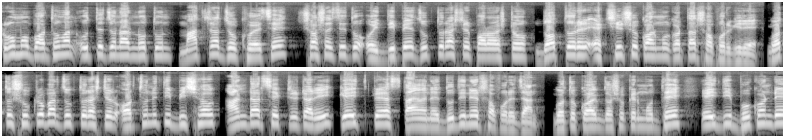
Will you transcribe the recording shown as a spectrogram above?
ক্রমবর্ধমান উত্তেজনার নতুন মাত্রা যোগ হয়েছে স্বশাসিত ওই দ্বীপে যুক্তরাষ্ট্রের পররাষ্ট্র দপ্তরের এক শীর্ষ কর্মকর্তার সফর ঘিরে। গত শুক্রবার যুক্তরাষ্ট্রের অর্থনীতি বিষয়ক আন্ডার সেক্রেটারি কেইথ প্রেস তাইওয়ানে দুদিনের সফরে যান। গত কয়েক দশকের মধ্যে এই দ্বীপ ভূখণ্ডে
